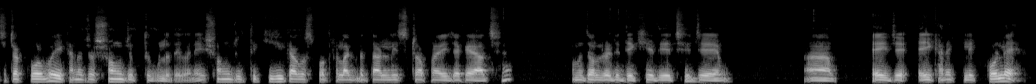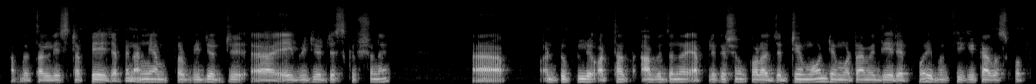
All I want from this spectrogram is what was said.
যেটা করব, এখানে হচ্ছে সংযুক্তগুলো দেবেন। এই সংযুক্তি কি কি কাগজপত্র লাগবে তার লিস্ট আপনার এই জায়গায় আছে। আমি তো অলরেডি দেখিয়ে দিয়েছি যে এই যে এইখানে ক্লিক করলে আপনি তার লিস্টটা পেয়ে যাবেন। আমি আপনার ভিডিও এই ভিডিওর ডিসক্রিপশনে ডুপ্লি অর্থাৎ আবেদনের অ্যাপ্লিকেশন করার যে ডেমো ডেমোটা আমি দিয়ে রাখব এবং কী কী কাগজপত্র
